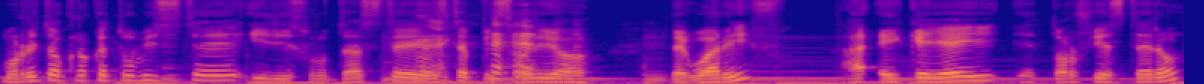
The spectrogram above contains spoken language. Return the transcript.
Morrito, creo que tú viste y disfrutaste este episodio de What If, a.k.a. eh, Thor Fiestero.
